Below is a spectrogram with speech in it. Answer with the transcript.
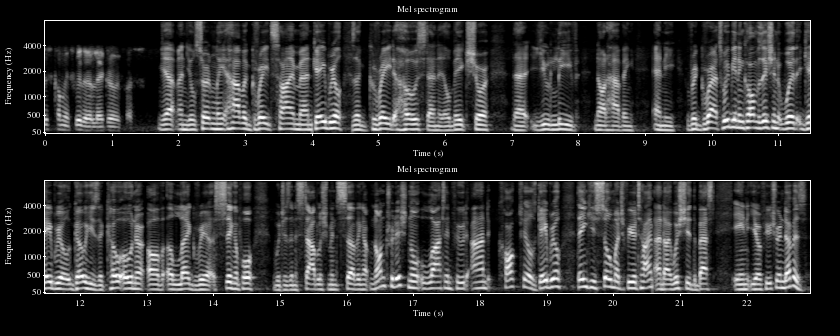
just come and feel the Alegria with us. Yeah, and you'll certainly have a great time. And Gabriel is a great host, and he'll make sure that you leave not having any regrets. We've been in conversation with Gabriel Goh. He's a co owner of Alegria Singapore, which is an establishment serving up non traditional Latin food and cocktails. Gabriel, thank you so much for your time, and I wish you the best in your future endeavors.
